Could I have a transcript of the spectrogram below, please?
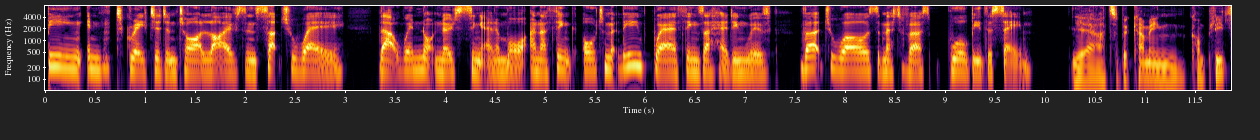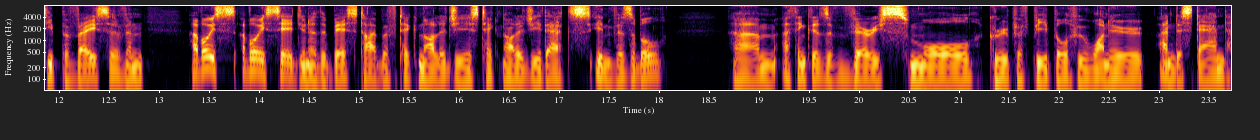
being integrated into our lives in such a way that we're not noticing it anymore. And I think ultimately, where things are heading with virtual worlds, the metaverse will be the same. Yeah, it's becoming completely pervasive. And I've always I've always said, you know, the best type of technology is technology that's invisible Um, I think there's a very small group of people who want to understand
